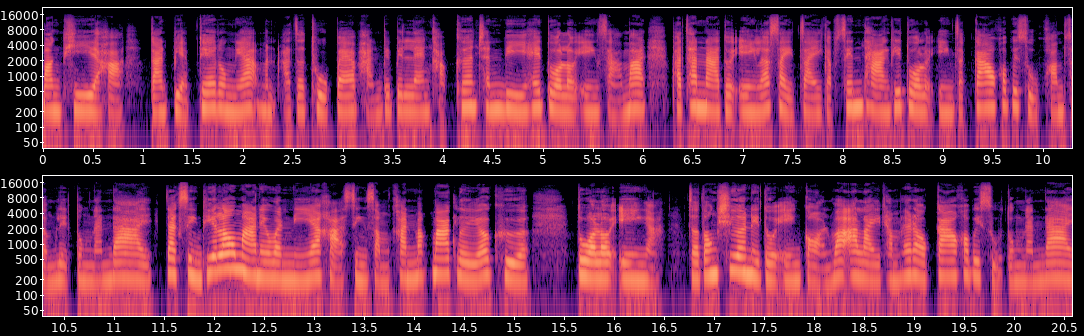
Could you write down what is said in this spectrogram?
บางทีอะค่ะ การเปรียบเทียบตรงเนี้ยมันอาจจะถูกแปรผันไปเป็นแรงขับเคลื่อนชั้นดี ให้ตัวเราเองสามารถพัฒนาตัวเองและใส่ใจกับเส้นทางที่ตัวเราเองจะก้าวเข้าไปสู่ความสำเร็จตรงนั้นได้ จากสิ่งที่เล่ามาในวันนี้อะค่ะ สิ่งสำคัญมาก ๆ เลยก็คือ ตัวเราเองอะจะต้องเชื่อในตัวเองก่อนว่าอะไรทำให้เราก้าวเข้าไปสู่ตรงนั้นได้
